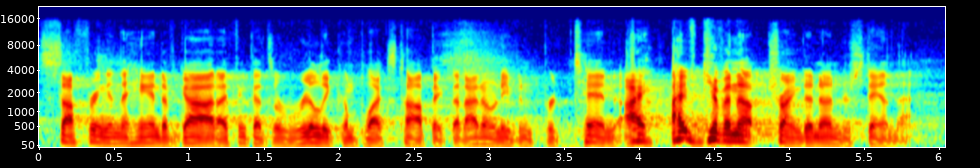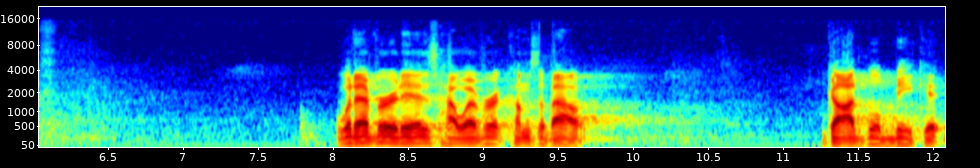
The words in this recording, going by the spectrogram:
suffering in the hand of God, I think that's a really complex topic that I don't even pretend. I, I've given up trying to understand that. Whatever it is, however it comes about, God will make it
